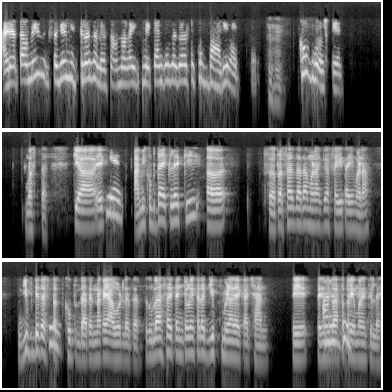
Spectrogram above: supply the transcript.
आणि आता आम्ही सगळे मित्र झालो असं आम्हाला एकमेकांचं सगळं असं खूप भारी वाटतं. खूप गोष्टी आहेत. मस्त. आम्ही खूपदा ऐकलंय की प्रसाद दादा म्हणा किंवा सईताई म्हणा गिफ्ट देत असतात. खूपदा त्यांना काही आवडलं तर. तुला असं त्यांच्याकडून एखादा गिफ्ट मिळालाय का छान? ते त्यांनी तुला असं. प्रेमाने दिलंय.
